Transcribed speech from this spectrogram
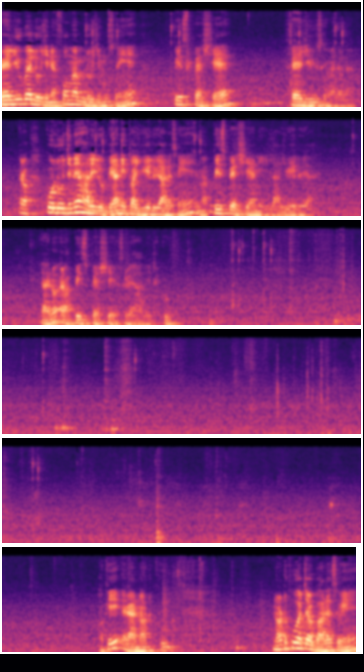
value ပဲလိုချင်တယ် format မလိုချင်ဘူးဆိုရင် paste special value ဆိုမှလောက်လာ အဲ့တော့ကိုလိုချင်တဲ့ဟာလေးကိုဘယ်ကနေသွားရွေးလို့ရလဲဆိုရင်ဒီမှာ paste special ကနေလာရွေးလို့ရတယ်။ညာနော်အဲ့ဒါ paste special ဆိုတဲ့ဟာလေးတခုโอเคအဲ့ဒါနောက်တစ်ခုနောက်တစ်ခုကကြောက်ပါလဲဆိုရင်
